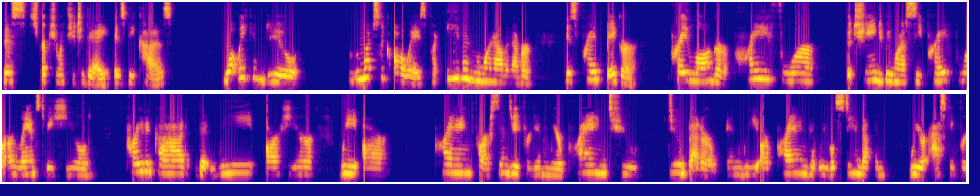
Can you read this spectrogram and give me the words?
this scripture with you today is because what we can do, much like always, but even more now than ever, is pray bigger, pray longer, pray for the change we want to see. Pray for our lands to be healed. Pray to God that we are here. We are praying for our sins to be forgiven. We are praying to do better. And we are praying that we will stand up and we are asking for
